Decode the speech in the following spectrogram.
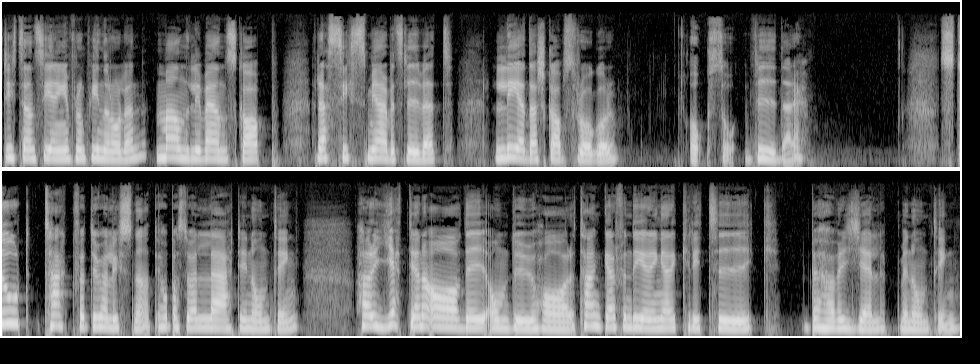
distanseringen från kvinnorollen, manlig vänskap, rasism i arbetslivet, ledarskapsfrågor och så vidare. Stort tack för att du har lyssnat. Jag hoppas du har lärt dig någonting. Hör jättegärna av dig om du har tankar, funderingar, kritik, behöver hjälp med någonting.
